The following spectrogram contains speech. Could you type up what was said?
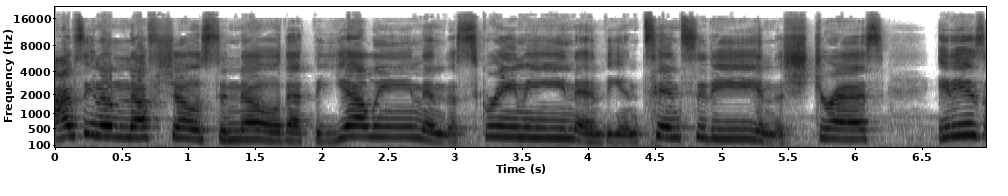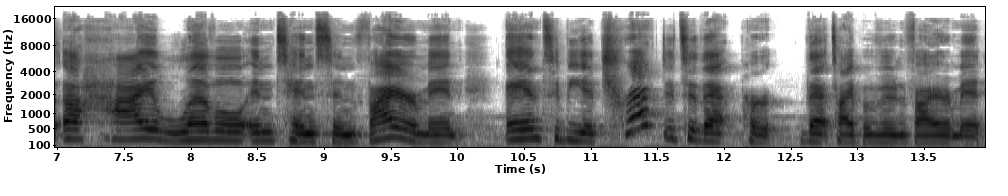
I've seen enough shows to know that the yelling and the screaming and the intensity and the stress, it is a high level intense environment and to be attracted to that per that type of environment.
